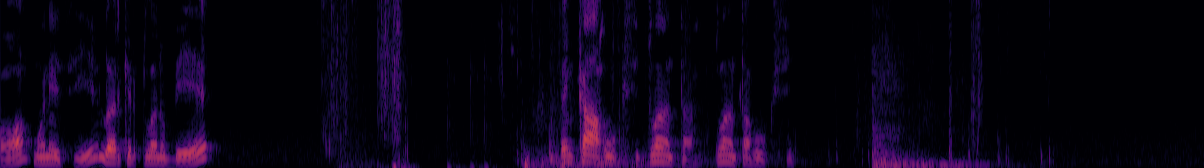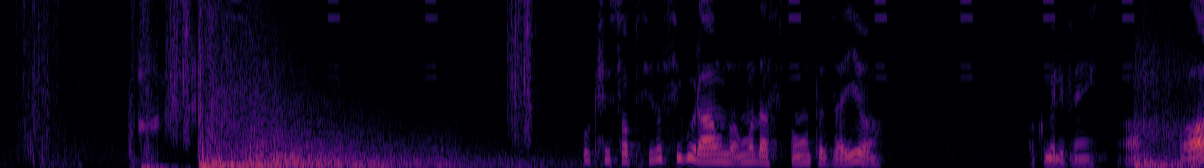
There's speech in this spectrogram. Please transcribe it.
Ó, Monesi, Lurker plano B. Vem cá, Ruxi, planta. Planta, Ruxi. Ruxi só precisa segurar uma das pontas aí, ó. Olha como ele vem. Ó, ó.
